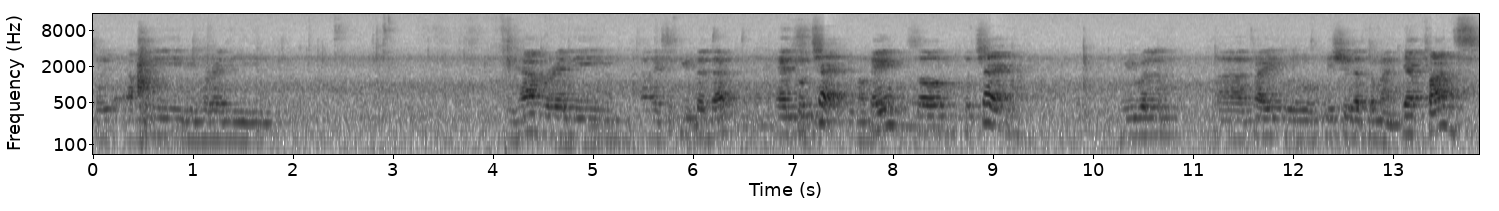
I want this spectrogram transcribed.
so actually we've already, we have already uh, executed that. And to check, okay? So to check, we will uh, try to issue that command. Get pods.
